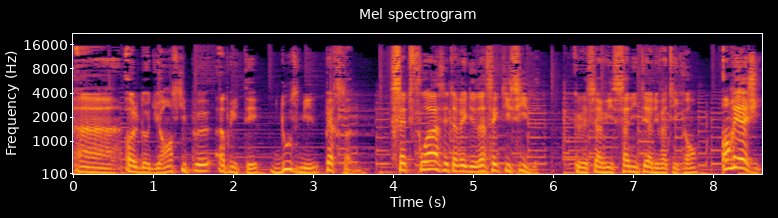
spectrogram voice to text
un hall d'audience qui peut abriter 12 000 personnes. Cette fois, c'est avec des insecticides que les services sanitaires du Vatican ont réagi.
